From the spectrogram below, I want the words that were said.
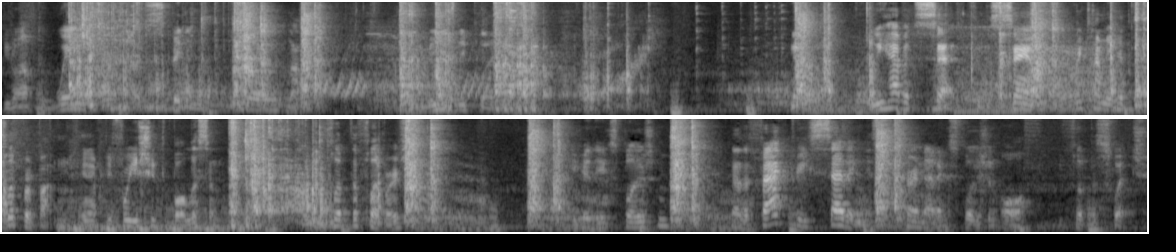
You don't have to wait for spinning wheel, nothing. Immediately play. Now, we have it set for the sound. So every time you hit the flipper button, you know, before you shoot the ball, listen. When you flip the flippers, you hear the explosion. Now the factory setting is to turn that explosion off. You flip a switch.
